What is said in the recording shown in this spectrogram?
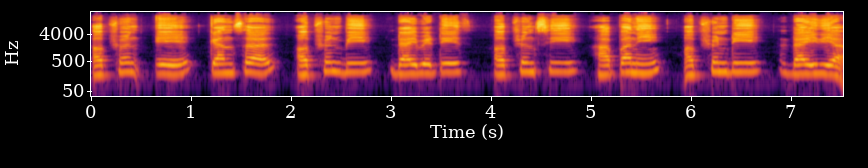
Option A cancer option B diabetes option C হাঁপানি। অপশন ডি ডায়রিয়া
